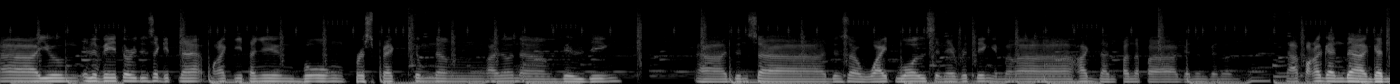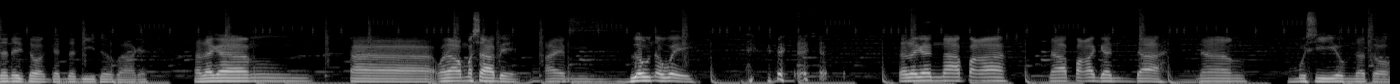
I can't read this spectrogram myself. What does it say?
ah, yung elevator dun sa gitna. Makikita nyo yung buong perspective ng ano ng building. Ah, dun sa dun sa white walls and everything, yung mga hagdan pa na pa ganun ganun. Napakaganda, ang ganda na dito, ang ganda dito, pare. Talagang ah, wala akong masabi. I'm blown away. Talagang napaka napakaganda ng museum na to.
